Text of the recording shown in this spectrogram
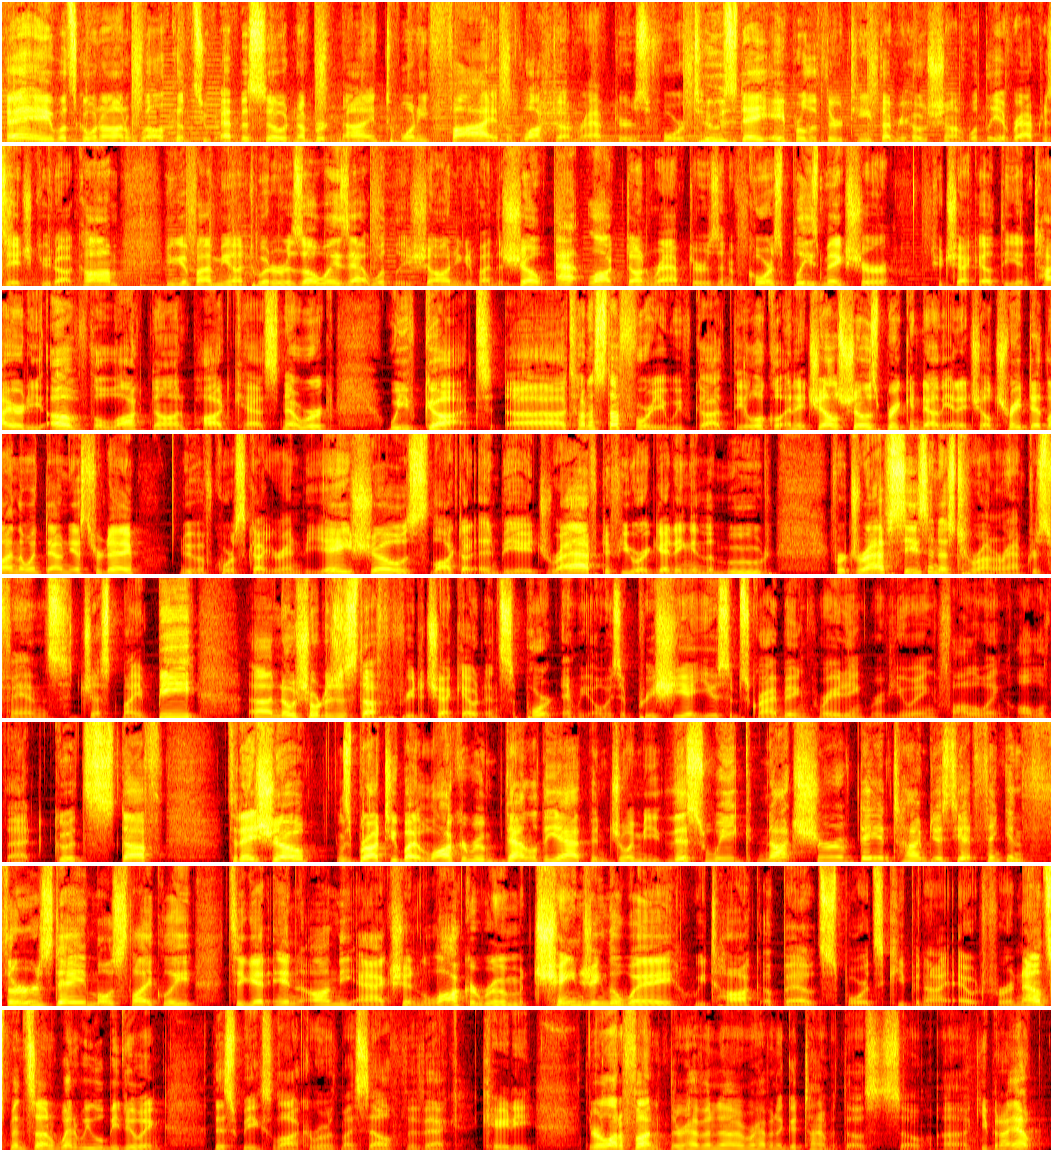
Hey, what's going on? Welcome to episode number 925 of Locked On Raptors for Tuesday, April the 13th. I'm your host, Sean Woodley of RaptorsHQ.com. You can find me on Twitter as always at WoodleySean. You can find the show at Locked On Raptors. And of course, please make sure to check out the entirety of the Locked On Podcast Network. We've got uh, a ton of stuff for you. We've got the local NHL shows breaking down the NHL trade deadline that went down yesterday. We've, of course, got your NBA shows, locked on NBA draft if you are getting in the mood for draft season, as Toronto Raptors fans just might be. Uh, no shortage of stuff for you to check out and support, and we always appreciate you subscribing, rating, reviewing, following, all of that good stuff. Today's show is brought to you by Locker Room. Download the app and join me this week. Not sure of day and time just yet. Thinking Thursday, most likely, to get in on the action. Locker Room changing the way we talk about sports. Keep an eye out for announcements on when we will be doing this week's Locker Room with myself, Vivek, Katie. They're a lot of fun. They're having uh, we're having a good time with those. So uh, keep an eye out.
